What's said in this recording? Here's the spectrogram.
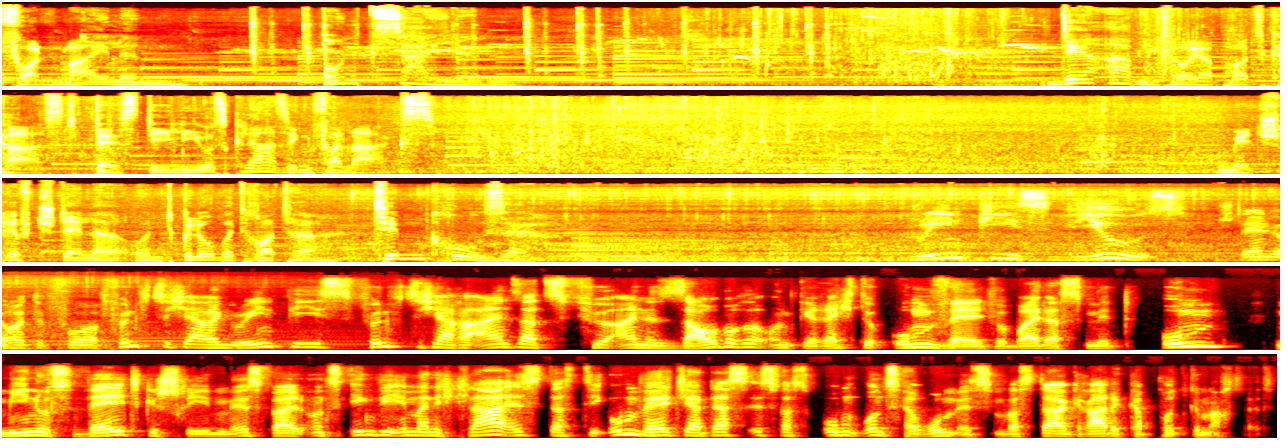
Von Meilen und Zeilen. Der Abenteuer-Podcast des Delius Glasing Verlags. Mit Schriftsteller und Globetrotter Tim Kruse. Greenpeace Views stellen wir heute vor. 50 Jahre Greenpeace, 50 Jahre Einsatz für eine saubere und gerechte Umwelt, wobei das mit um minus Welt geschrieben ist, weil uns irgendwie immer nicht klar ist, dass die Umwelt ja das ist, was um uns herum ist und was da gerade kaputt gemacht wird.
